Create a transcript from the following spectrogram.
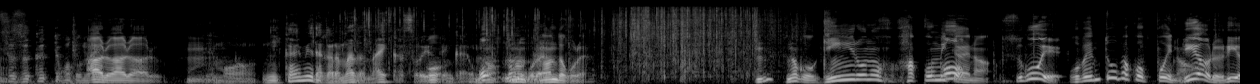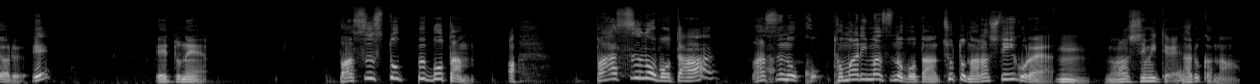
続くってことない、うんあるあるある、うん。でも2回目だからまだないかそういうお展開おななんだこれ？なんだこれ？ん？なんか銀色の箱みたいな。おすごい。お弁当箱っぽいな。リアルリアル。え？えっとねバスストップボタン。バスのボタン？バスのこ止まりますのボタンちょっと鳴らしていいこれ？うん。鳴らしてみて。なるかな？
